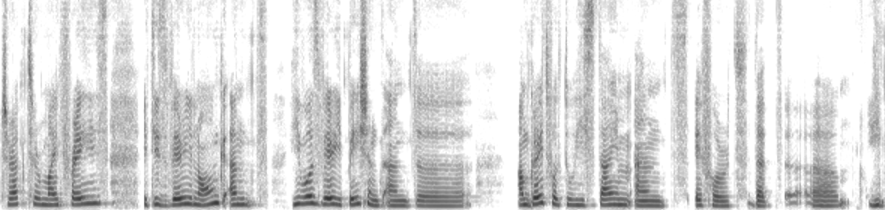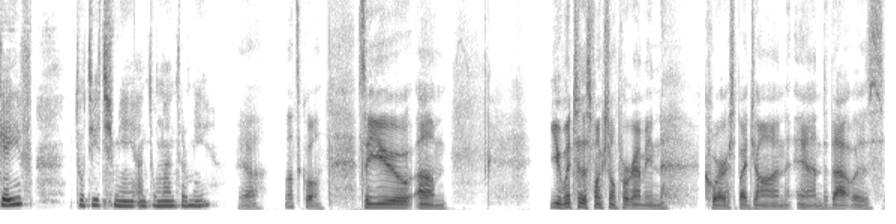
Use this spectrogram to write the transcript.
structure my phrase it is very long and he was very patient and uh, i'm grateful to his time and effort that uh, um, he gave to teach me and to mentor me Yeah, that's cool. So you um, you went to this functional programming course by John, and that was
